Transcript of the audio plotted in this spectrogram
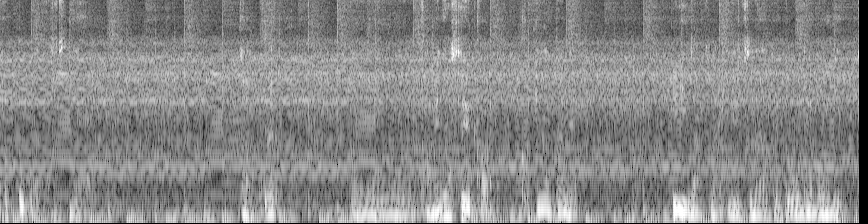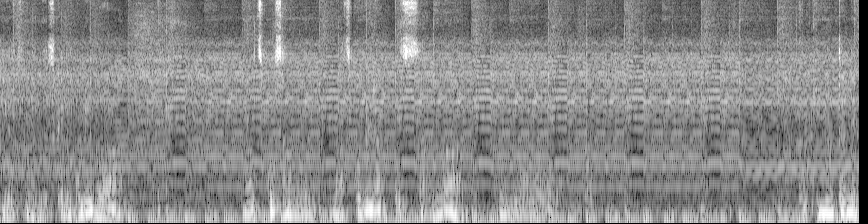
あとはですねあこれ、えー、亀田製菓柿の種ピーナッツの比率なんてどうでもいいっていうやつなんですけどこれはマツコさんマツコ・デラックスさんがこの柿の種の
